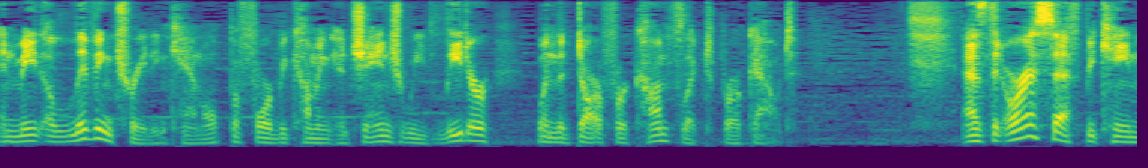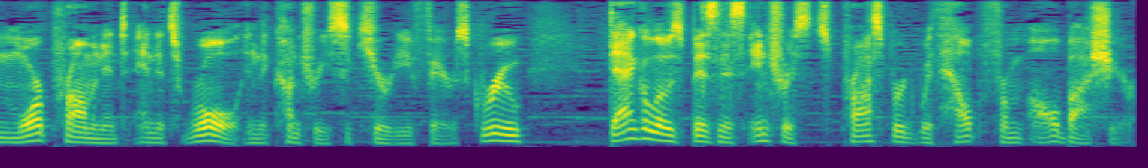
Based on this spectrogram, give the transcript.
and made a living trading camel before becoming a Janjaweed leader when the Darfur conflict broke out. As the RSF became more prominent and its role in the country's security affairs grew, Dagalo's business interests prospered with help from al-Bashir.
